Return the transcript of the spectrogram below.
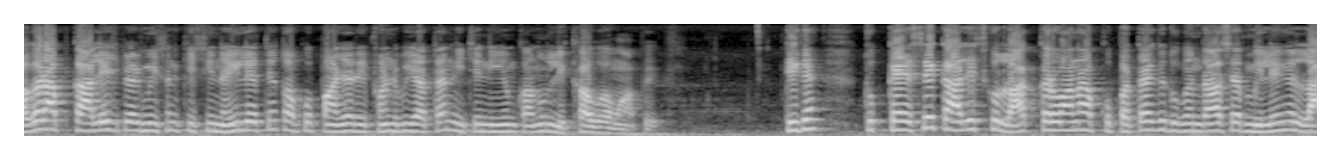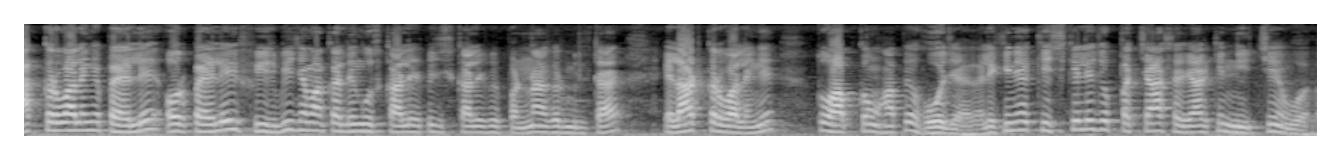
अगर आप कॉलेज पे एडमिशन किसी नहीं लेते तो आपको पाँच हज़ार रिफंड भी आता है, नीचे नियम कानून लिखा हुआ वहाँ पे। ठीक है? तो कैसे कॉलेज को लॉक करवाना आपको पता है कि दुकानदार से आप मिलेंगे लॉक करवा लेंगे पहले और पहले ही फ़ीस भी जमा कर देंगे उस कॉलेज पे, जिस कॉलेज पे पढ़ना अगर मिलता है अलाट करवा लेंगे तो आपका वहाँ पे हो जाएगा। लेकिन ये किसके लिए? जो पचास हज़ार के नीचे हुआ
